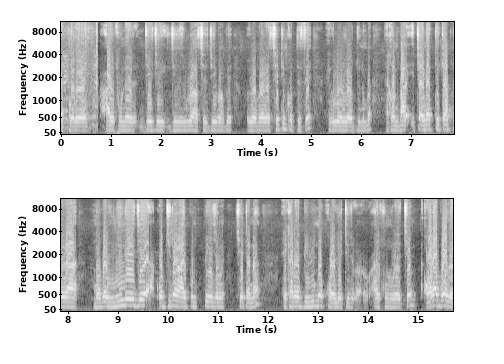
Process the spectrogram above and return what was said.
এরপরে আইফোনের যে যে জিনিসগুলো আছে যেভাবে, ওইভাবে সেটিং করতেছে, এগুলো হলো দুই নম্বর। এখন বা, চায়নার থেকে আপনারা মোবাইল নিলে যে অরিজিনাল আইফোন পেয়ে যাবেন, সেটা না। এখানে বিভিন্ন কোয়ালিটির আইফোন রয়েছে। ওরা বলে,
